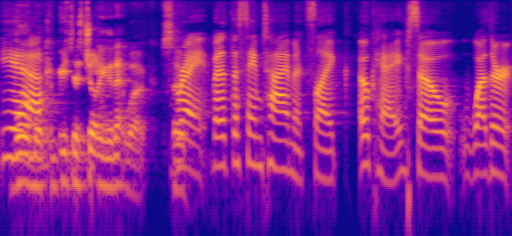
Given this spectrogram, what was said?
yeah. more and more computers joining the network. So. Right, but at the same time, it's like okay, so whether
